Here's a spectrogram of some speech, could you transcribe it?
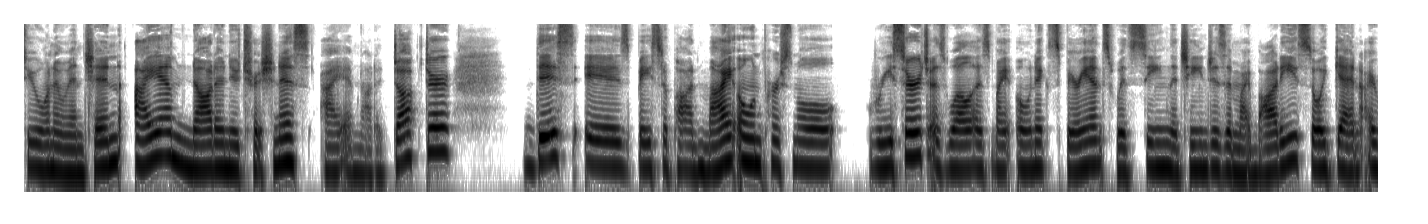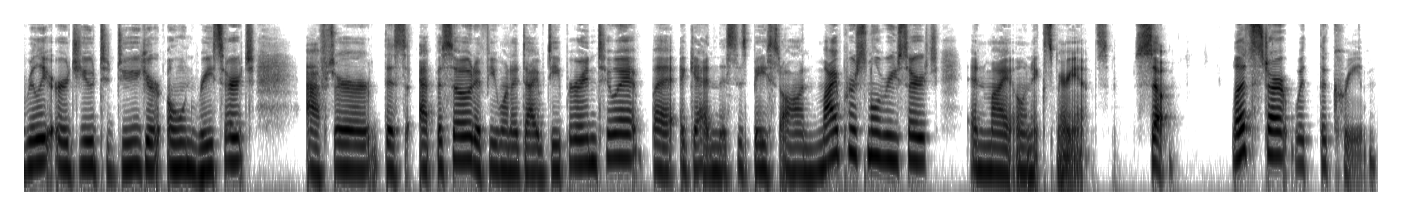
do want to mention I am not a nutritionist, I am not a doctor. This is based upon my own personal research as well as my own experience with seeing the changes in my body. So, again, I really urge you to do your own research. after this episode if you want to dive deeper into it. But again, this is based on my personal research and my own experience. So let's start with the cream.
